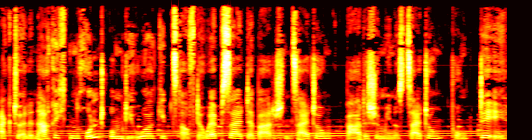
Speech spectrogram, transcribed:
Aktuelle Nachrichten rund um die Uhr gibt's auf der Website der Badischen Zeitung badische-zeitung.de.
